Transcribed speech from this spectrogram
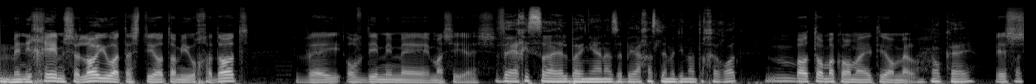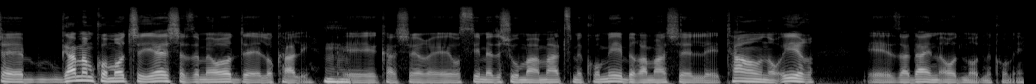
מניחים שלא יהיו התשתיות המיוחדות, ועובדים עם uh, מה שיש. ואיך ישראל בעניין הזה ביחס למדינות אחרות? באותו מקום, הייתי אומר. אוקיי. Okay. יש, okay. uh, גם המקומות שיש, אז זה מאוד uh, לוקאלי. Mm-hmm. Uh, כאשר uh, עושים איזשהו מאמץ מקומי ברמה של טאון uh, או עיר, אה, זה עדיין מאוד מאוד מקומי.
